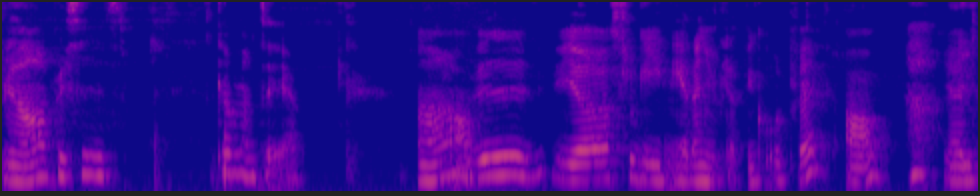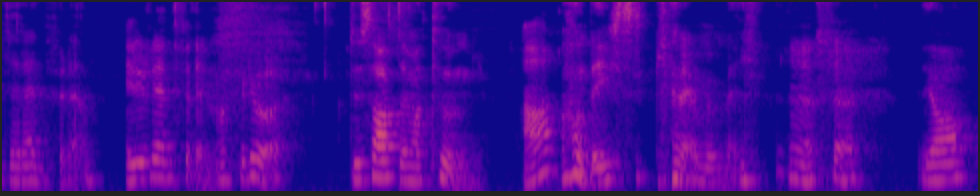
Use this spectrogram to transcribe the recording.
Ja, precis. kan man säga. Ja, Ja. Vi, jag slog in er julklapp igår kväll. Ja, jag är lite rädd för den. Är du rädd för den? Varför då? Du sa att den var tung Ja, och det skrämmer mig. alltså. Ja,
